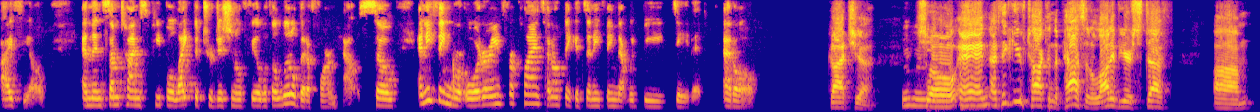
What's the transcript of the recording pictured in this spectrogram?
I feel. And then sometimes people like the traditional feel with a little bit of farmhouse. So anything we're ordering for clients, I don't think it's anything that would be dated at all. Gotcha. Mhm. So, and I think you've talked in the past that a lot of your stuff um,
